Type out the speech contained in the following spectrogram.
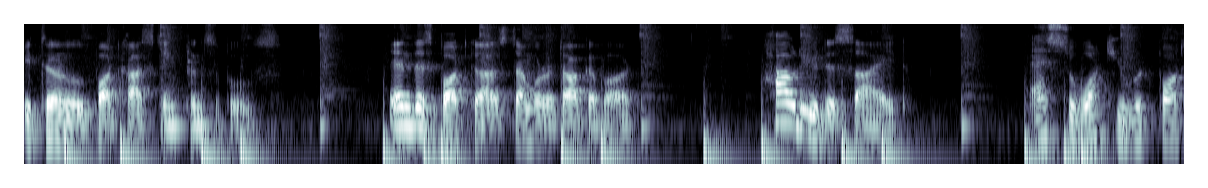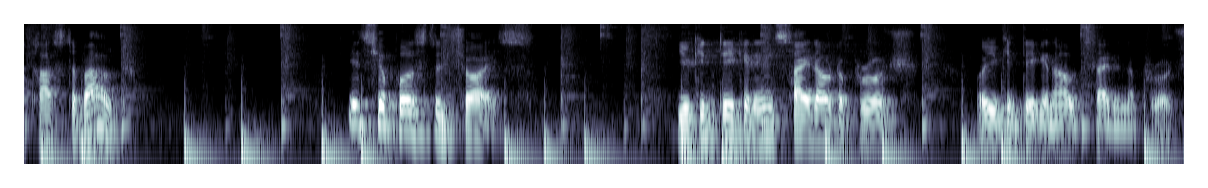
Eternal Podcasting Principles. In this podcast, I'm going to talk about how do you decide as to what you would podcast about. It's your personal choice. You can take an inside out approach or you can take an outside in approach.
